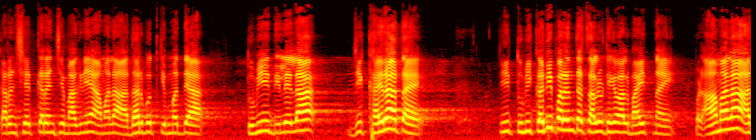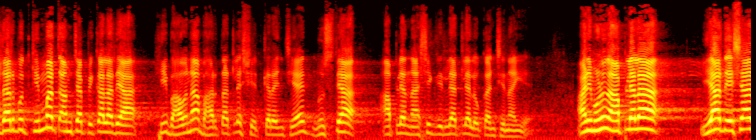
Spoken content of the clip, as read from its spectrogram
कारण शेतकऱ्यांची मागणी आहे आम्हाला आधारभूत किंमत द्या. तुम्ही दिलेला जी खैरात आहे ती तुम्ही कधीपर्यंत चालू ठेवाल माहीत नाही पण आम्हाला आधारभूत किंमत आमच्या पिकाला द्या. ही भावना भारतातल्या शेतकऱ्यांची आहे नुसत्या आपल्या नाशिक जिल्ह्यातल्या लोकांची नाही आहे आणि म्हणून आपल्याला या देशात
